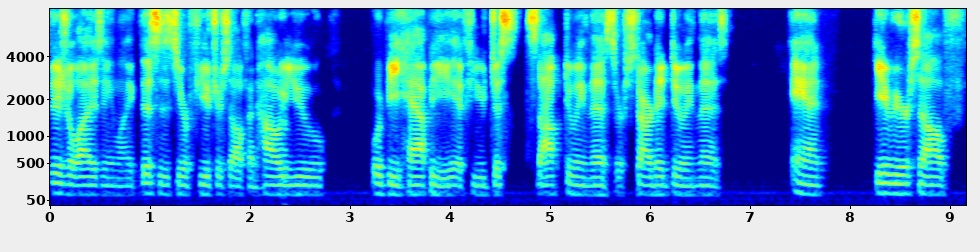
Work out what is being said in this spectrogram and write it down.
visualizing like this is your future self and how you would be happy if you just stopped doing this or started doing this and give yourself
